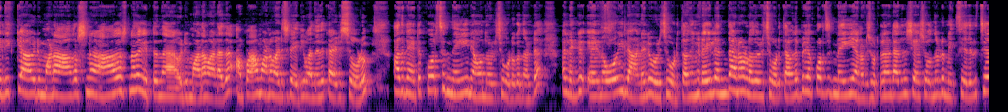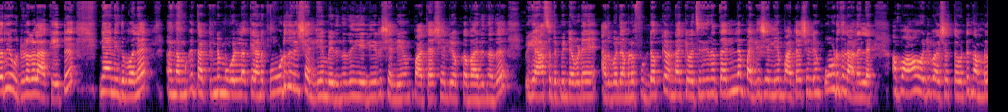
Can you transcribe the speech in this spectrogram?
എലിക്ക് ആ ഒരു മണം ആകർഷണ ആകർഷണത കിട്ടുന്ന ഒരു മണമാണത്. അപ്പോൾ ആ മണം അടിച്ചിട്ട് എലി വന്നത് കഴിച്ചോളും. അതിനായിട്ട് കുറച്ച് നെയ്യ് ഞാൻ ഒഴിച്ച് കൊടുക്കുന്നുണ്ട്. അല്ലെങ്കിൽ ഓയിലാണേലും ഒഴിച്ച് കൊടുത്താൽ നിങ്ങളുടെ കയ്യിൽ എന്താണോ ഉള്ളത് ഒഴിച്ച് കൊടുത്താൽ മതി. പിന്നെ കുറച്ച് നെയ്യാണ് ഒഴിച്ച് കൊടുക്കുന്നത്. അതിന് ശേഷം ഒന്നുകൂടി മിക്സ് ചെയ്തിട്ട് ചെറിയ ഉരുളകളാക്കിയിട്ട് ഞാൻ ഇതുപോലെ നമുക്ക് തട്ടിന്റെ മുകളിലൊക്കെയാണ് കൂടുതൽ ശല്യം വരുന്നത്. എലിയുടെ ശല്യം പാറ്റാ ശല്യം ഒക്കെ വരുന്നത്. ഗ്യാസ് അടുപ്പിന്റെ അവിടെ അതുപോലെ നമ്മൾ ഫുഡൊക്കെ ഉണ്ടാക്കി വെച്ചിരിക്കുന്നതെല്ലാം പല്ലി ശല്യം പാറ്റാ കൂടുതലാണല്ലേ? അപ്പോൾ ആ ഒരു വശത്തോട്ട് നമ്മൾ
